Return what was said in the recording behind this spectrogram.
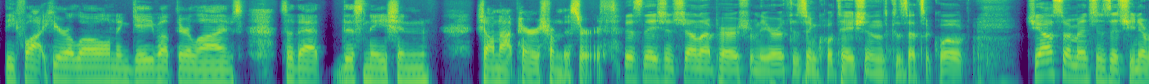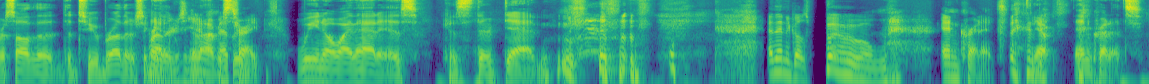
They fought here alone and gave up their lives so that this nation shall not perish from this earth. This nation shall not perish from the earth is in quotations because that's a quote. She also mentions that she never saw the, the two brothers again. Brothers, yeah, and obviously, that's right. We know why that is because they're dead. and then it goes boom, end credits. yep, end credits.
